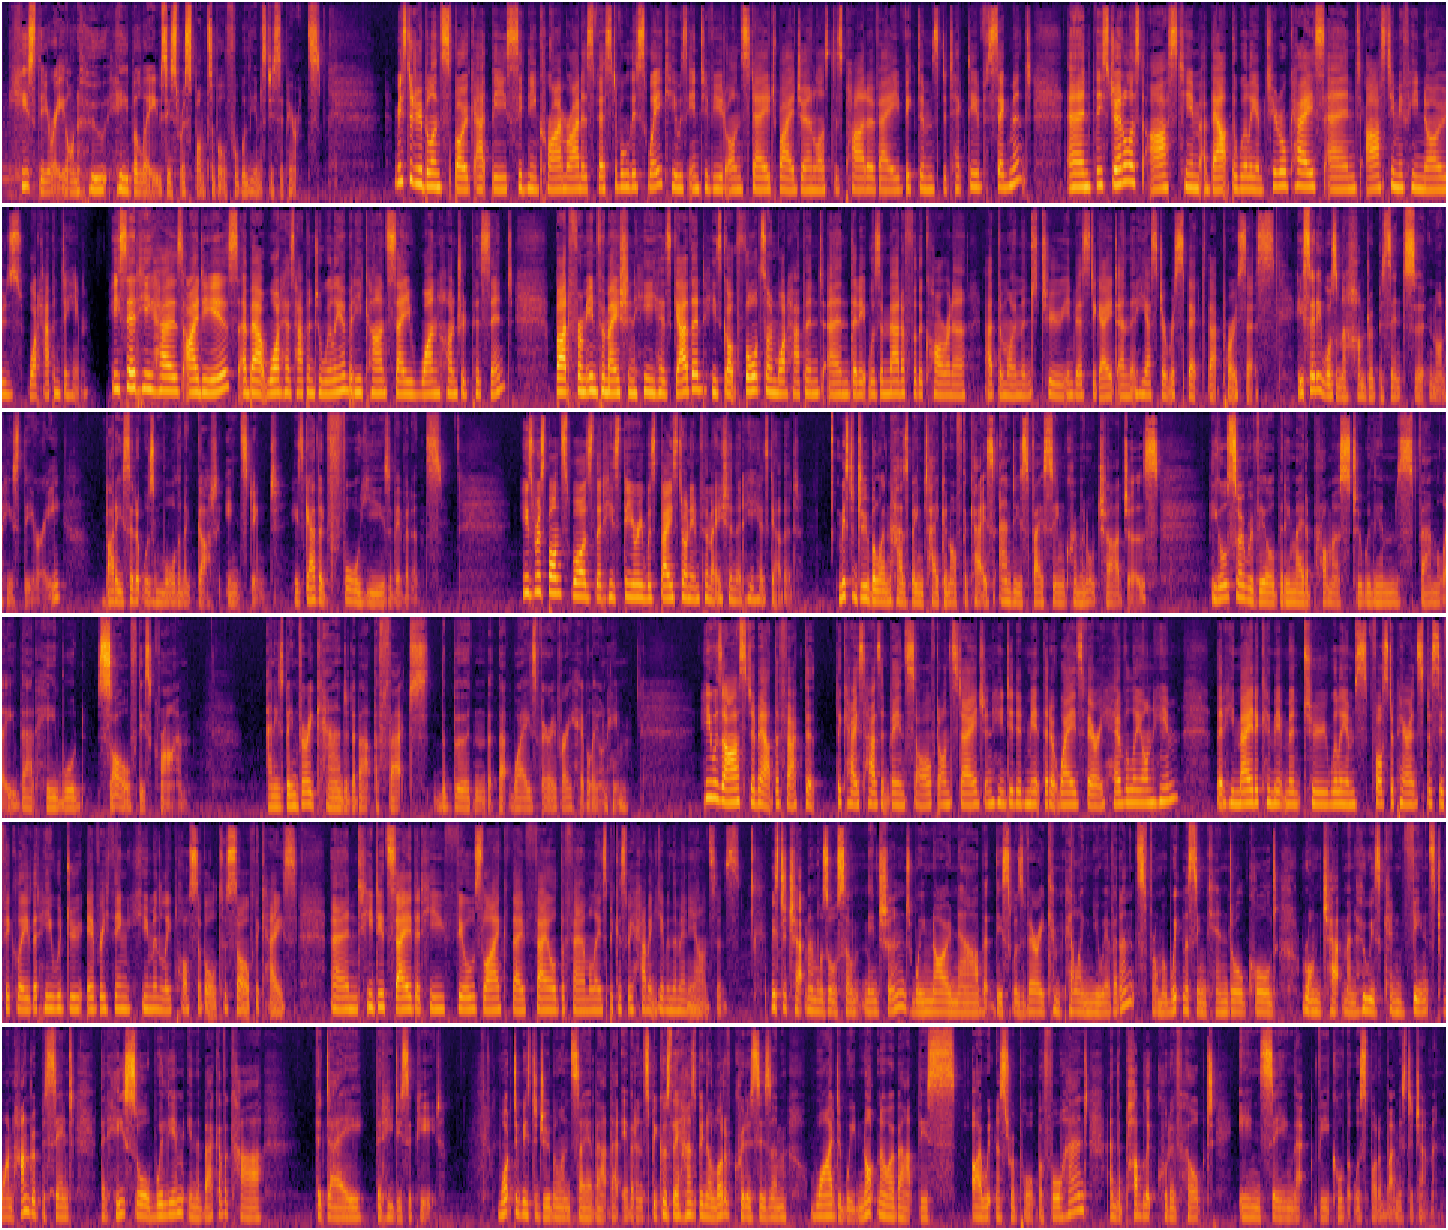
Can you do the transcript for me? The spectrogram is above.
his theory on who he believes is responsible for William's disappearance. Mr. Jubelin spoke at the Sydney Crime Writers Festival this week. He was interviewed on stage by a journalist as part of a victims detective segment. And this journalist asked him about the William Tyrrell case and asked him if he knows what happened to him. He said he has ideas about what has happened to William, but he can't say 100%. But from information he has gathered, he's got thoughts on what happened and that it was a matter for the coroner at the moment to investigate and that he has to respect that process. He said he wasn't 100% certain on his theory, but he said it was more than a gut instinct. He's gathered four years of evidence. His response was that his theory was based on information that he has gathered. Mr. Jubelin has been taken off the case and is facing criminal charges. He also revealed that he made a promise to William's family that he would solve this crime. And he's been very candid about the fact, the burden that that weighs very, very heavily on him. He was asked about the fact that the case hasn't been solved on stage, and he did admit that it weighs very heavily on him. That he made a commitment to William's foster parents specifically that he would do everything humanly possible to solve the case. And he did say that he feels like they've failed the families because we haven't given them any answers. Mr. Chapman was also mentioned. We know now that this was very compelling new evidence from a witness in Kendall called Ron Chapman, who is convinced 100% that he saw William in the back of a car the day that he disappeared. What did Mr. Jubelin say about that evidence? Because there has been a lot of criticism. Why did we not know about this eyewitness report beforehand? And the public could have helped in seeing that vehicle that was spotted by Mr. Chapman.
